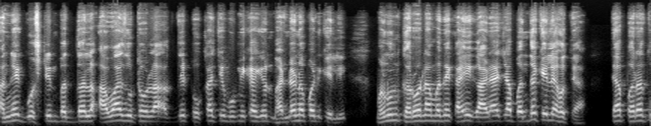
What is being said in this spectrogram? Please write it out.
अनेक गोष्टींबद्दल आवाज उठवला अगदी टोकाची भूमिका घेऊन भांडणं पण केली. म्हणून करोनामध्ये काही गाड्या ज्या बंद केल्या होत्या त्या परत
